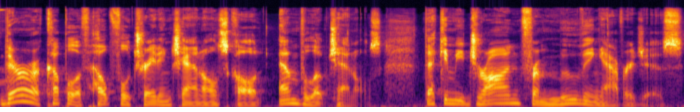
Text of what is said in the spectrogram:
There are a couple of helpful trading channels called envelope channels that can be drawn from moving averages.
